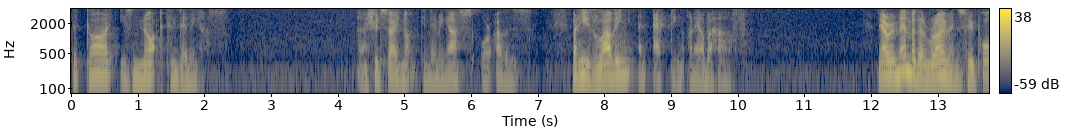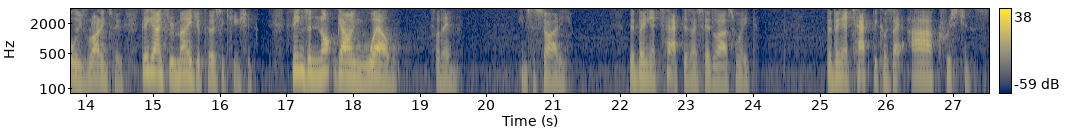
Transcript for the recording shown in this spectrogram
that God is not condemning us. And I should say, not condemning us or others, but He's loving and acting on our behalf. Now remember the Romans who Paul is writing to, they're going through major persecution. Things are not going well for them in society. They're being attacked, as I said last week. They're being attacked because they are Christians,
